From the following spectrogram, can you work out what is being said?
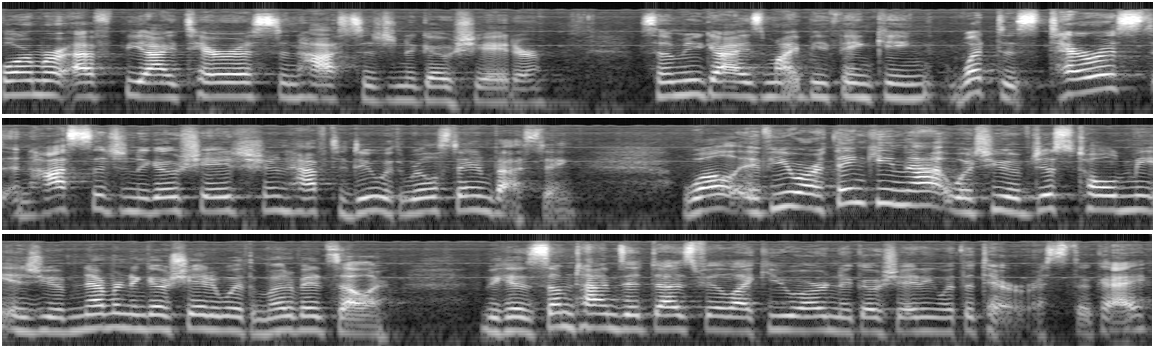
former FBI terrorist and hostage negotiator. Some of you guys might be thinking, what does terrorist and hostage negotiation have to do with real estate investing? Well, if you are thinking that, what you have just told me is you have never negotiated with a motivated seller because sometimes it does feel like you are negotiating with a terrorist, okay?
